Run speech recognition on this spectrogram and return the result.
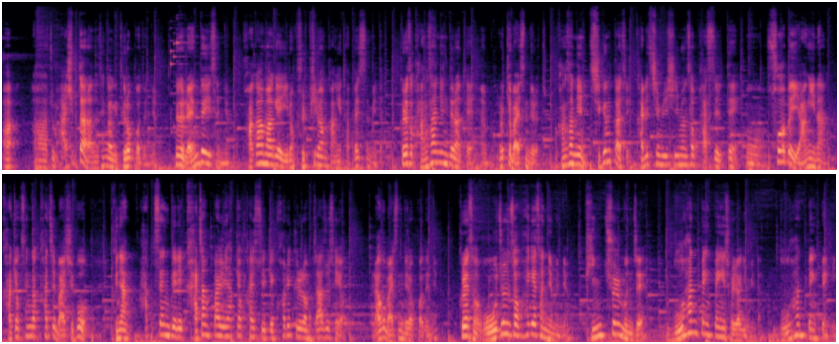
아, 아, 좀 아쉽다라는 생각이 들었거든요. 그래서 랜드잇은요, 과감하게 이런 불필요한 강의 다 뺐습니다. 그래서 강사님들한테 이렇게 말씀드렸죠. 강사님, 지금까지 가르치시면서 봤을 때, 뭐, 수업의 양이나 가격 생각하지 마시고, 그냥 학생들이 가장 빨리 합격할 수 있게 커리큘럼 짜주세요. 라고 말씀드렸거든요. 그래서 오준석 회계사님은요, 빈출 문제, 무한 뺑뺑이 전략입니다. 무한 뺑뺑이.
